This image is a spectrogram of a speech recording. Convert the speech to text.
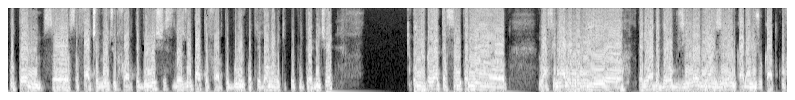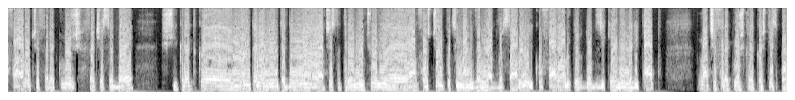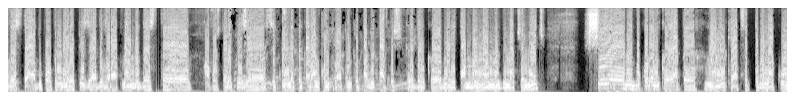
putem să, să facem meciuri foarte bune și rezultate foarte bune împotriva unor echipe puternice. Pentru că, iată, suntem uh, la finalul unei uh, perioade de 8 zile, 9 zile în care am jucat cu Faru, CFR Cluj, FCSB, și cred că în multe momente din uh, aceste trei meciuri uh, am fost cel puțin la nivelul adversarului. Cu Faru am pierdut, zic eu, nemeritat. La CFR Cluj cred că știți povestea, după o primă repriză adevărat mai modest, uh, a fost o repriză secundă pe care am controlat în totalitate și cred eu că meritam mai mult din acel meci. Și ne bucurăm că, iată, ne-am încheiat săptămâna cu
